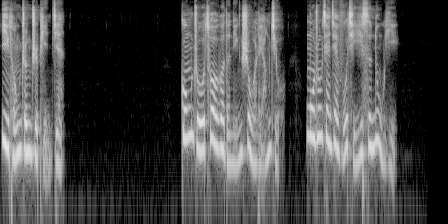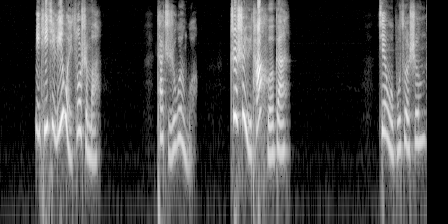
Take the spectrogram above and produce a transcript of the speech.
一同蒸制品鉴。公主错愕地凝视我良久，目中渐渐浮起一丝怒意。你提起李伟做什么？她直问我，这事与他何干？见我不作声，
